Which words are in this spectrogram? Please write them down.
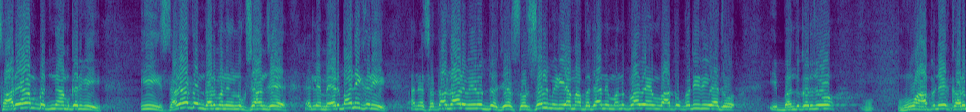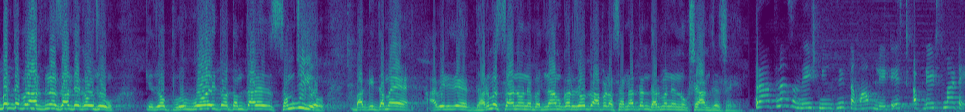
સારેઆમ બદનામ કરવી એ સનાતન ધર્મને નુકસાન છે. એટલે મહેરબાની કરી અને સત્તાધાર વિરુદ્ધ જે સોશિયલ મીડિયામાં બધાને મનફાવે એમ વાતો કરી રહ્યા છો એ બંધ કરજો. હું આપને કરબદ્ધ પ્રાર્થના સાથે કહું છું કે જો પ્રૂફ હોય તો તમ તારે સમજી લો બાકી તમે આવી રીતે ધર્મસ્થાનોને બદનામ કરશો તો આપણા સનાતન ધર્મને નુકસાન થશે. પ્રાર્થના સંદેશ ન્યૂઝની તમામ લેટેસ્ટ અપડેટ્સ માટે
